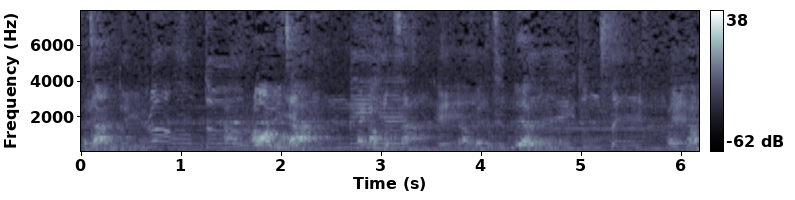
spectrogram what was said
อาจารย์อ่าพร้อมที่จะให้คำปรึกษานะครับในทุกๆเรื่องนะครับ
